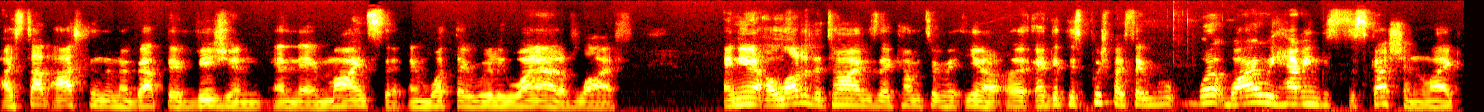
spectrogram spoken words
I start asking them about their vision and their mindset and what they really want out of life. And, you know, a lot of the times they come to me, you know, I get this pushback, say, what, why are we having this discussion? Like,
